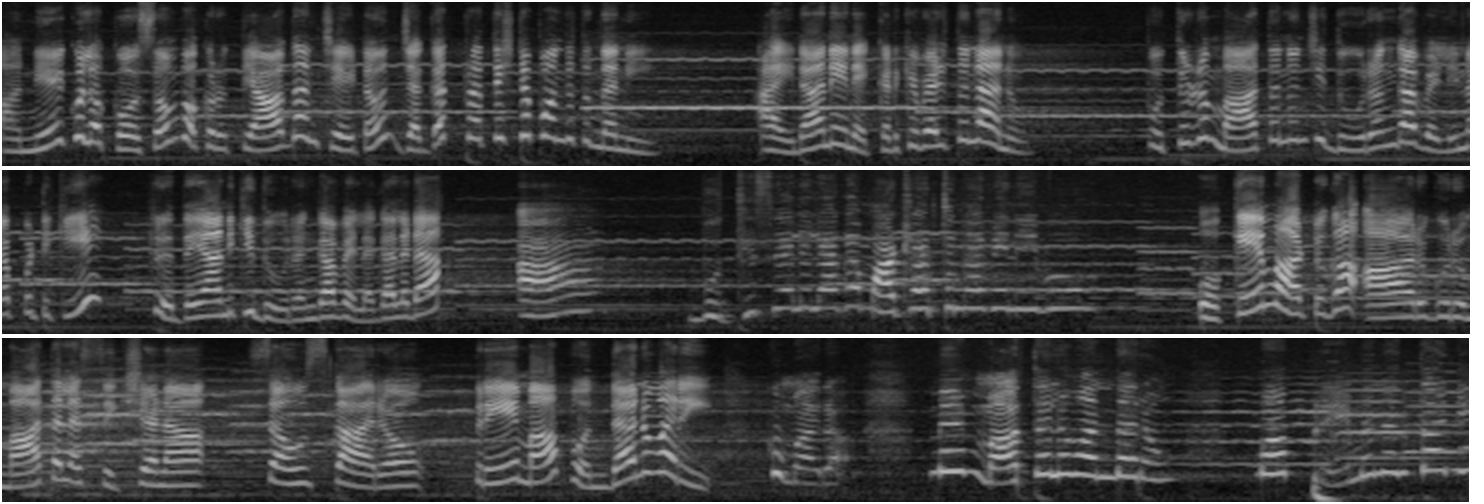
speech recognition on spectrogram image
అనేకుల కోసం ఒకరు త్యాగం చేయటం జగత్ ప్రతిష్ఠ పొందుతుందని. అయినా నేనెక్కడికి వెళ్తున్నాను? పుత్రుడు మాత నుంచి దూరంగా వెళ్ళినప్పటికీ హృదయానికి దూరంగా వెళ్ళగలడా? ఆ బుద్ధిశాలిలాగా మాట్లాడుతున్నావే నీవు. ఒకే మాటుగా ఆరుగురు మాతల శిక్షణ సంస్కారం ప్రేమ పొందాను మరి. కుమారా మేం మాతలం అందరం. మా ప్రేమనంతా నీ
